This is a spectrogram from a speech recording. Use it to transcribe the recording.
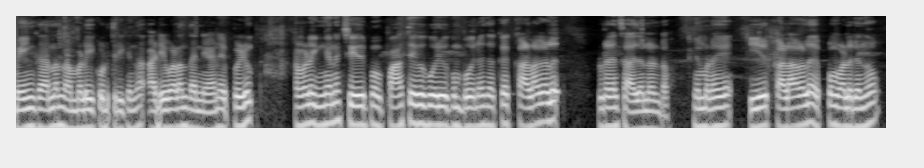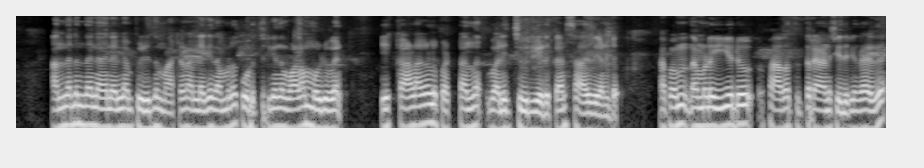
മെയിൻ കാരണം നമ്മൾ ഈ കൊടുത്തിരിക്കുന്ന അടിവളം തന്നെയാണ്. എപ്പോഴും നമ്മൾ ഇങ്ങനെ ചെയ്തിപ്പോൾ പാത്തിയൊക്കെ കോരി വെക്കുമ്പോൾ അതിനകത്തൊക്കെ കളകൾ വളരാൻ സാധ്യതയുണ്ടോ? നമ്മുടെ ഈ കളകൾ എപ്പം വളരുന്നു അന്നേരം തന്നെ അതിനെല്ലാം പിഴുതു മാറ്റണം. അല്ലെങ്കിൽ നമ്മൾ കൊടുത്തിരിക്കുന്ന വളം മുഴുവൻ ഈ കളകൾ പെട്ടെന്ന് വലിച്ചുരിയെടുക്കാൻ സാധ്യതയുണ്ട്. അപ്പം നമ്മൾ ഈ ഒരു ഭാഗത്ത് ഇത്രയാണ് ചെയ്തിരിക്കുന്നത്. അതായത്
